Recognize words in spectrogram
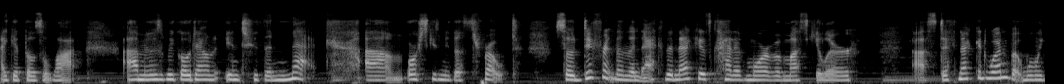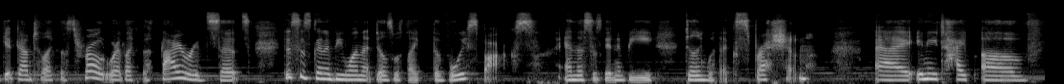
I get those a lot. Um, as we go down into the neck, um, or excuse me, the throat. So different than the neck. The neck is kind of more of a muscular, uh, stiff-necked one. But when we get down to like the throat, where like the thyroid sits, this is going to be one that deals with like the voice box, and this is going to be dealing with expression. Uh, any type of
